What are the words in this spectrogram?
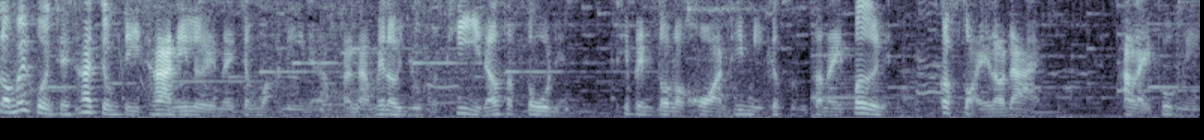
เราไม่ควรใช้ท่าโจมตีท่านี้เลยในจังหวะนี้นะครับมันทำให้เราอยู่กับที่แล้วศัตรูเนี่ยที่เป็นตัวละครที่มีกระสุนสไนเปอร์เนี่ยก็สอยเราได้ อะไรพวกนี้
